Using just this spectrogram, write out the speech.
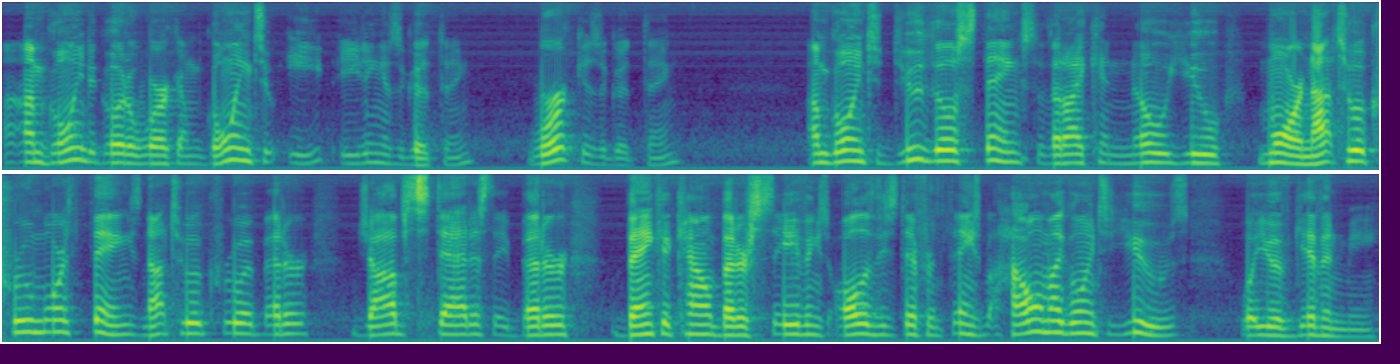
I'm going to go to work. I'm going to eat. Eating is a good thing. Work is a good thing. I'm going to do those things so that I can know you more, not to accrue more things, not to accrue a better job status, a better bank account, better savings, all of these different things, but how am I going to use what you have given me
